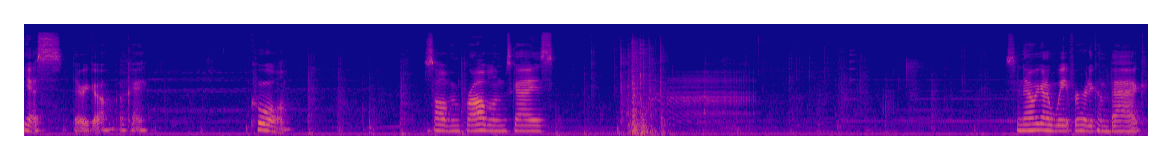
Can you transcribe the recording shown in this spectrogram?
Yes, there we go. Okay. Cool. Solving problems, guys. So now we gotta wait for her to come back.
